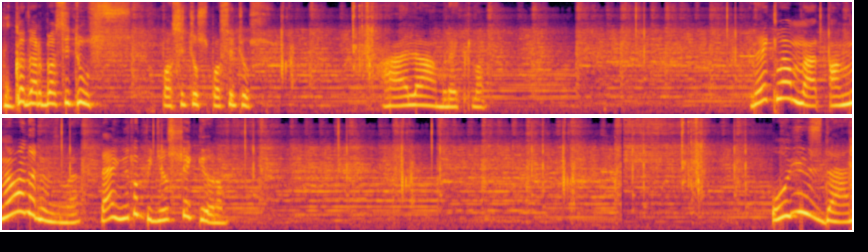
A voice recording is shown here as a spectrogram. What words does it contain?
Bu kadar basitus. Basitus, basitus. Hala reklam? Reklamlar anlamadınız mı? Ben YouTube videosu çekiyorum. O yüzden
